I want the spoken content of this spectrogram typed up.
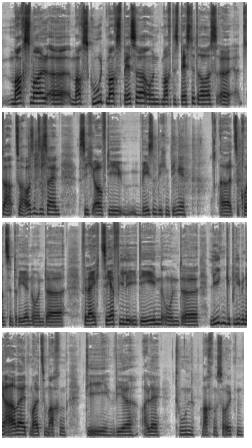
mach's mal, äh, mach's gut, mach's besser und mach das Beste draus, äh, zu, zu Hause zu sein, sich auf die wesentlichen Dinge äh, zu konzentrieren und äh, vielleicht sehr viele Ideen und äh, liegen gebliebene Arbeit mal zu machen, die wir alle tun, machen sollten.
